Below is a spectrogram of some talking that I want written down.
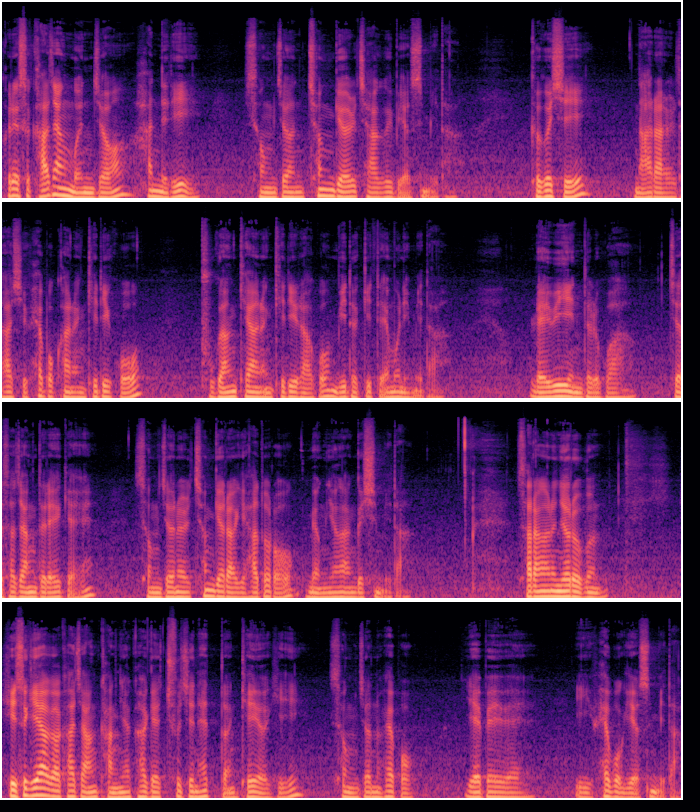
그래서 가장 먼저 한 일이 성전 청결 작업이었습니다. 그것이 나라를 다시 회복하는 길이고 부강케 하는 길이라고 믿었기 때문입니다. 레위인들과 제사장들에게 성전을 청결하게 하도록 명령한 것입니다. 사랑하는 여러분, 히스기야가 가장 강력하게 추진했던 개혁이 성전 회복, 예배의 이 회복이었습니다.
